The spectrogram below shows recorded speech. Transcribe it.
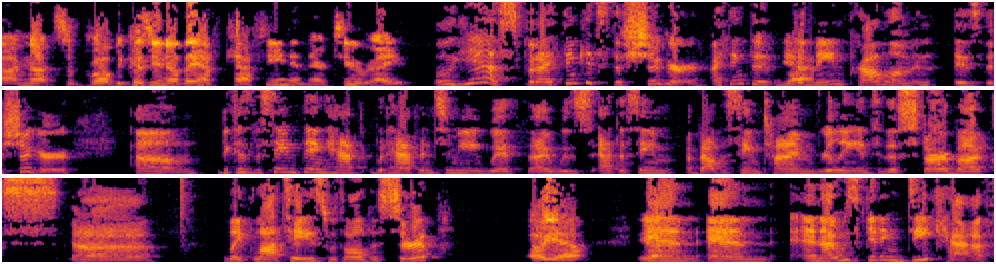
I'm not so well because you know they have caffeine in there too, right? Well, yes, but I think it's the sugar. I think the Yeah. the main problem is the sugar. Um, because the same thing hap- would happen to me with I was at the same about the same time really into the Starbucks uh, like lattes with all the syrup Oh yeah. Yeah. and and and I was getting decaf,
